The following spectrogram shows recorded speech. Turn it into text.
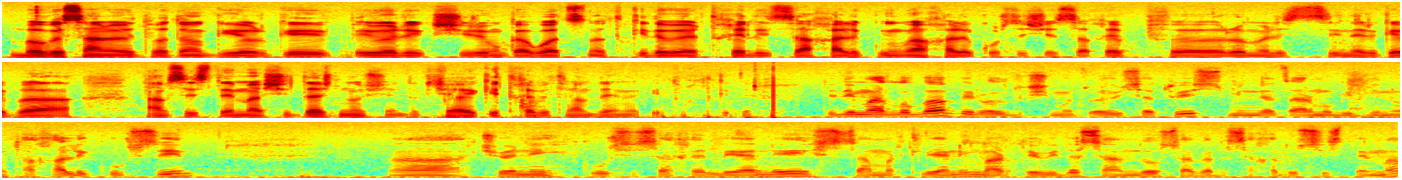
მოგესალმებით ბატონ გიორგი. პირველ რიგში რომ გაგვაცნოთ კიდევ ერთხელ ის ახალი ახალი კურსის შესახებ, რომელიც წინერგება ამ სისტემაში და ნუ შემდეგ ჩაიკითხებით რამდენიმე კითხვით კიდევ. დიდი მადლობა პირველ რიგში მოწვევისათვის. მინდა წარმოგიდგინოთ ახალი კურსი. აა ჩვენი კურსის სახელიანი სამართლიანი მარტივი და სანდო საგადასახადო სისტემა.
